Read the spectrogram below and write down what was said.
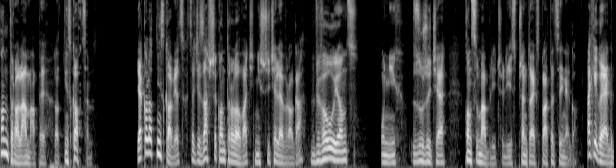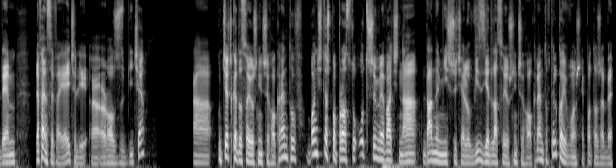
Kontrola mapy lotniskowcem. Jako lotniskowiec chcecie zawsze kontrolować niszczyciele wroga, wywołując u nich zużycie konsumabli, czyli sprzętu eksploatacyjnego, takiego jak dym, defensive AA, czyli e, rozbicie, ucieczkę do sojuszniczych okrętów, bądź też po prostu utrzymywać na danym niszczycielu wizję dla sojuszniczych okrętów, tylko i wyłącznie po to, żeby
